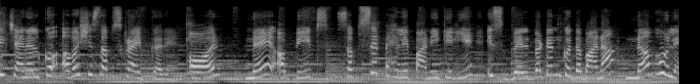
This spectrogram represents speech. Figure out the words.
हमारे चैनल को अवश्य सब्सक्राइब करें और नए अपडेट्स सबसे पहले पाने के लिए इस बेल बटन को दबाना न भूलें।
